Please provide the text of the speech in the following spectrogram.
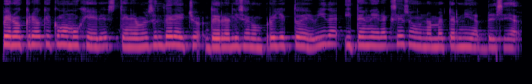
pero creo que como mujeres tenemos el derecho de realizar un proyecto de vida y tener acceso a una maternidad deseada.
